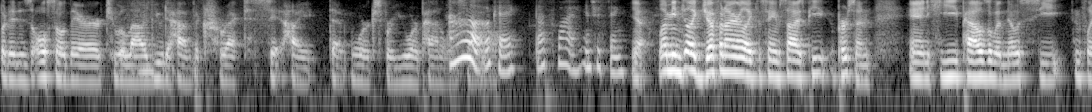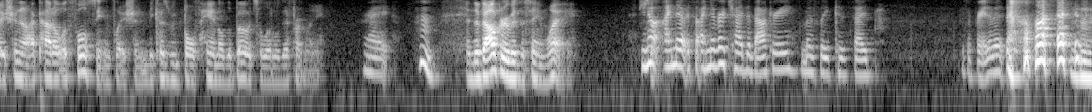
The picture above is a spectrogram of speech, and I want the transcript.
but it is also there to allow you to have the correct sit height that works for your paddling. Oh, style. okay, that's why. Interesting. Yeah, well, I mean, like Jeff and I are like the same size pe- person, and he paddles it with no seat inflation and I paddle it with full seat inflation because we both handle the boats a little differently. Right. Hmm. And the Valkyrie was the same way. You so. know, I know. So I never tried the Valkyrie mostly because I was afraid of it. mm-hmm.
